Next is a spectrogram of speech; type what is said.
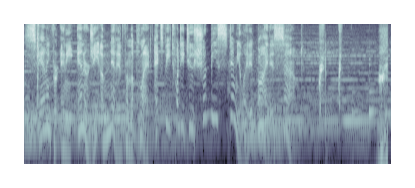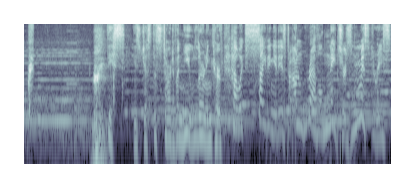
Scanning for any energy emitted from the plant. XB22 should be stimulated by this sound. This is just the start of a new learning curve. How exciting it is to unravel nature's mysteries.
